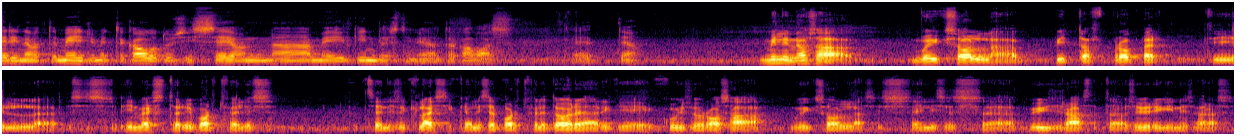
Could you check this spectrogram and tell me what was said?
erinevate meediumite kaudu, siis see on meil kindlasti nii-öelda kavas, et jah milline osa võiks olla Bit of Property'l siis investori portfellis? et sellise klassikalise portfelli teooria järgi, kui suur osa võiks olla siis sellises äh, ühisrahastatavas üürikinnisvaras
